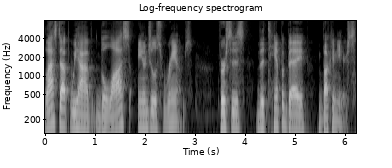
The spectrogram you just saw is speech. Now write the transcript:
Last up, we have the Los Angeles Rams versus the Tampa Bay Buccaneers.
